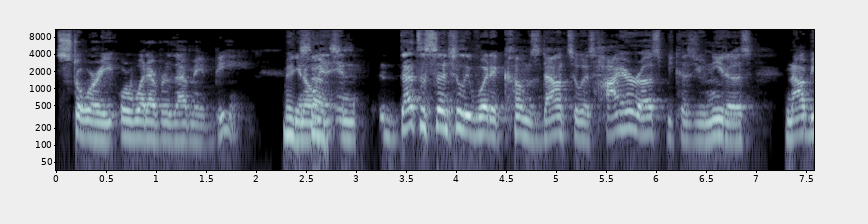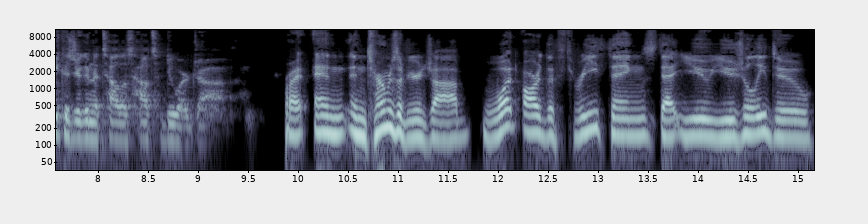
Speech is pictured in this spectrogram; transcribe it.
story or whatever that may be. Makes you know, sense. And, and that's essentially what it comes down to is hire us because you need us, not because you're going to tell us how to do our job. Right. And in terms of your job, what are the three things that you usually do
